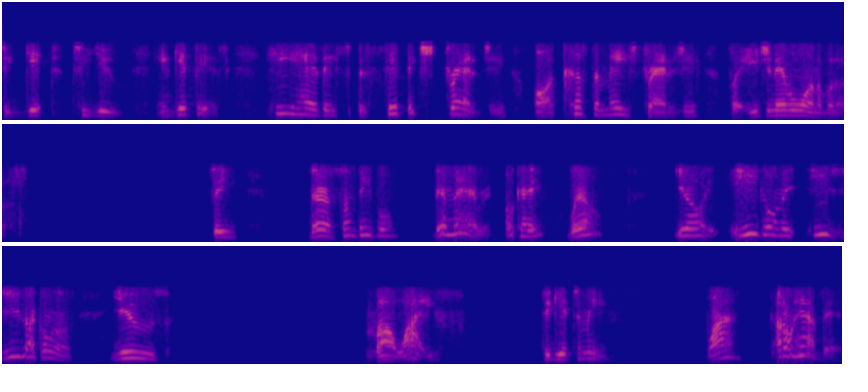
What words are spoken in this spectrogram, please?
to get to you. And get this, he has a specific strategy or a custom made strategy for each and every one of us. See, there are some people they're married. Okay, well, you know he gonna he's he's not gonna use my wife to get to me. Why? I don't have that.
